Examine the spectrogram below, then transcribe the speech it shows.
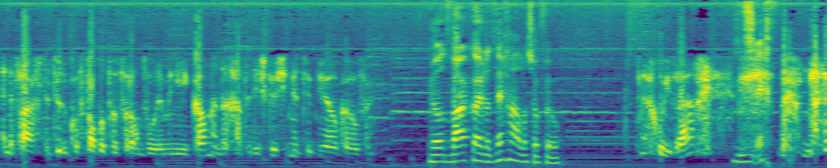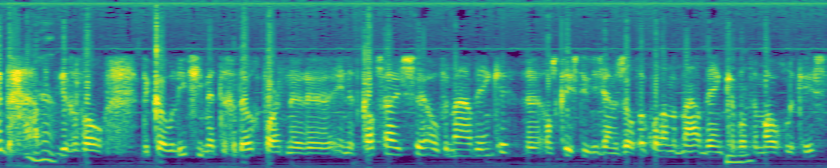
En de vraag is natuurlijk of dat op een verantwoorde manier kan. En daar gaat de discussie natuurlijk nu ook over. Want waar kan je dat weghalen zoveel? Een goede vraag. Dat is echt... Daar gaat in ieder geval de coalitie met de gedoogpartner eh, in het katshuis eh, over nadenken. Eh, als ChristenUnie zijn we zelf ook wel aan het nadenken wat er mogelijk is.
